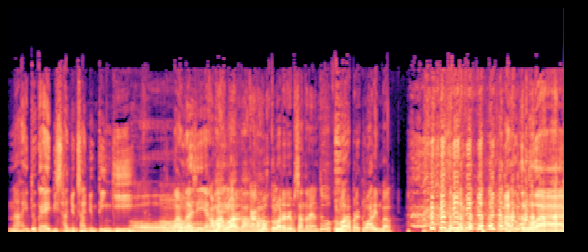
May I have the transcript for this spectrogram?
Nah itu kayak disanjung-sanjung tinggi. Oh. Paham gak sih? Yang kamu paham, keluar paham, kamu keluar dari pesantren itu keluar apa dikeluarin, Bal? aku keluar,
